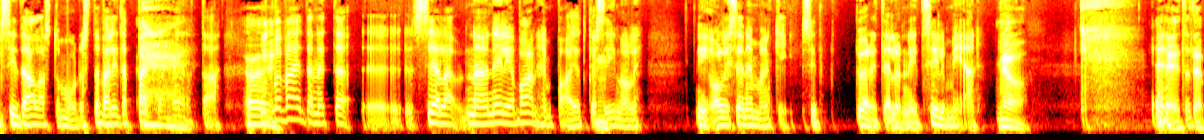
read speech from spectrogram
siitä alastomuudesta välitä pätkän vertaa. Mutta mä väitän, että siellä nämä neljä vanhempaa, jotka mm. siinä oli, niin olisi enemmänkin sit pyöritellyt niitä silmiään. Joo. Että, Että,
